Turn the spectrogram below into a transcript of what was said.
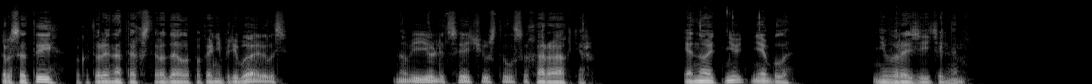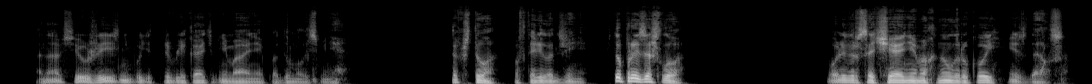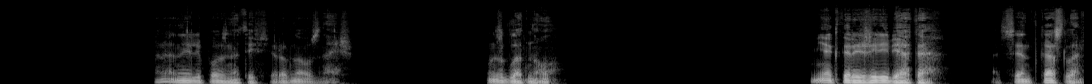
Красоты, по которой она так страдала, пока не прибавилось, но в ее лице чувствовался характер, и оно отнюдь не было невыразительным. Она всю жизнь будет привлекать внимание, подумалось мне. «Так что?» — повторила Джинни. «Что произошло?» Оливер с отчаянием махнул рукой и сдался. «Рано или поздно ты все равно узнаешь». Он сглотнул. Некоторые же ребята от Сент-Касла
